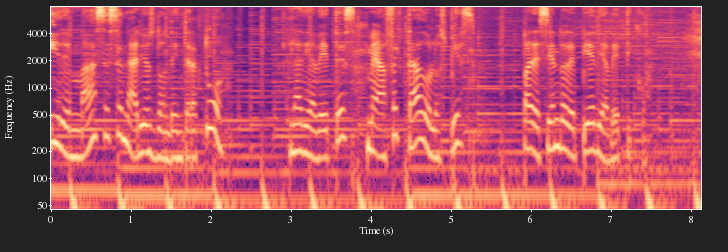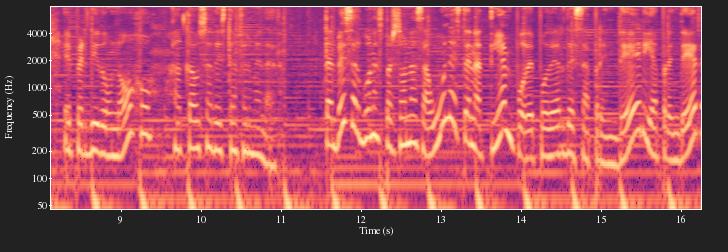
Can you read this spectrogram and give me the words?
y demás escenarios donde interactúo. La diabetes me ha afectado los pies, padeciendo de pie diabético. He perdido un ojo a causa de esta enfermedad. Tal vez algunas personas aún estén a tiempo de poder desaprender y aprender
